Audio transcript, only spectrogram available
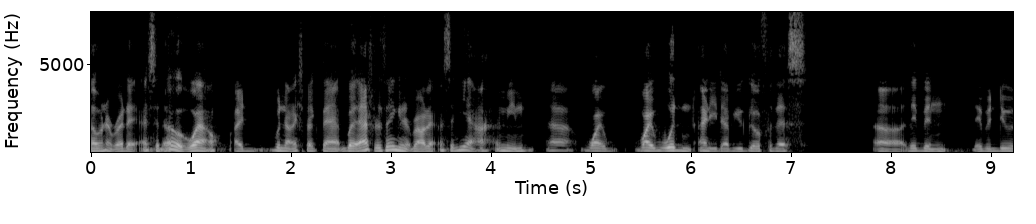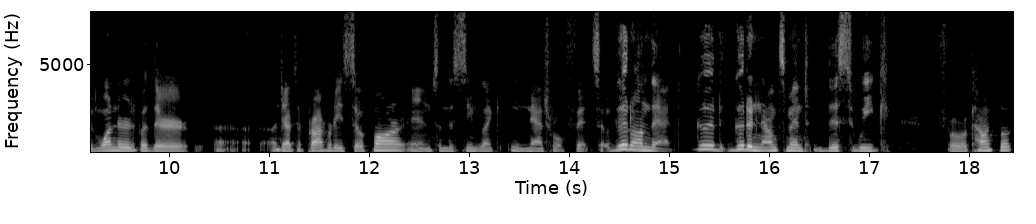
uh, when I read it. I said, "Oh wow, I would not expect that." But after thinking about it, I said, "Yeah, I mean, uh, why why wouldn't IDW go for this? Uh, they've been they've been doing wonders with their uh, adapted properties so far, and so this seems like a natural fit. So good on that. Good good announcement this week." For comic book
